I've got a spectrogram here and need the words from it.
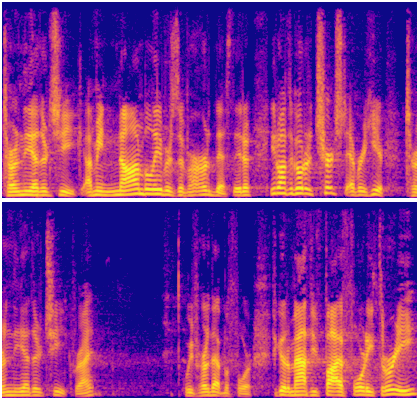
Turn the other cheek. I mean, non believers have heard this. Don't, you don't have to go to church to ever hear. Turn the other cheek, right? We've heard that before. If you go to Matthew 5 43,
